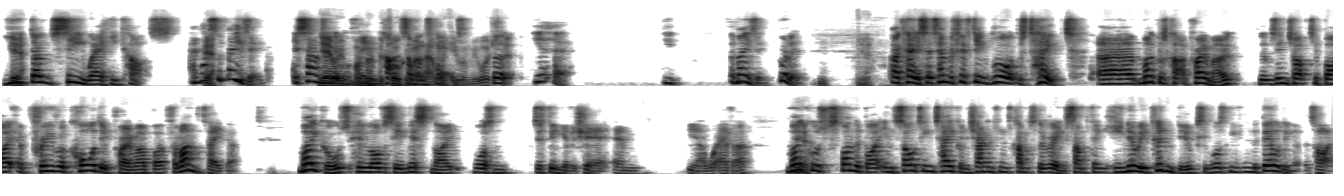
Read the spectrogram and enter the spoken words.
you Yeah. don't see where he cuts. And that's amazing. It sounds Yeah, a we, I little thing, remember talking about someone's that head. with you when we watched it. yeah, you, amazing, brilliant. Mm, yeah. Okay, September 15th, Raw, it was taped. Uh, Michaels cut a promo that was interrupted by a pre recorded promo from Undertaker. Michaels, who obviously in this night wasn't just didn't give a shit and, you know, whatever. Michaels responded by insulting Taker and challenging him to come to the ring, something he knew he couldn't do because he wasn't even in the building at the time.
